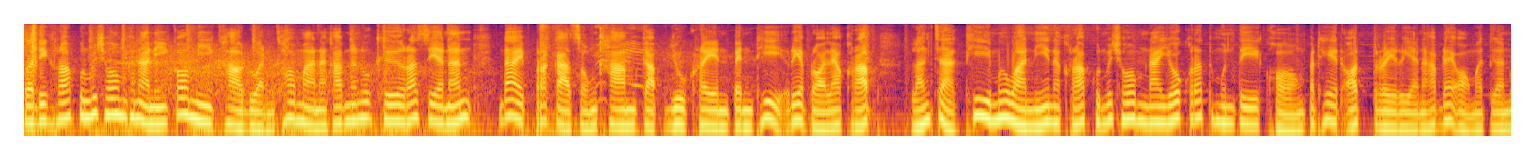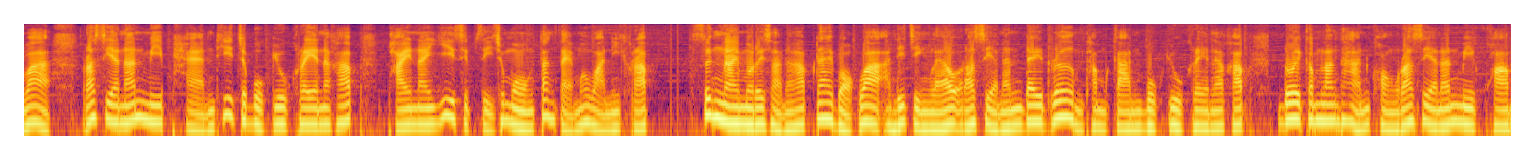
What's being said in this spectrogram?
สวัสดีครับคุณผู้ชมขณะนี้ก็มีข่าวด่วนเข้ามานะครับ นั่นก็คือรัสเซียนั้นได้ประกาศสงครามกับยูเครนเป็นที่เรียบร้อยแล้วครับ หลังจากที่เมื่อวานนี้นะครับ คุณผู้ชมนายกรัฐมนตรีของประเทศออสเตรเลียนะครับ ได้ออกมาเตือนว่า รัสเซียนั้นมีแผนที่จะบุกยูเครนนะครับ ภายใน 24 ชั่วโมงตั้งแต่เมื่อวานนี้ครับ ซึ่งนายมริสันนะครับได้บอกว่าอันที่จริงแล้ว รัสเซียนั้นได้เริ่มทำการบุกยูเครนแล้วครับ โดยกำลังทหารของรัสเซียนั้นมีความ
